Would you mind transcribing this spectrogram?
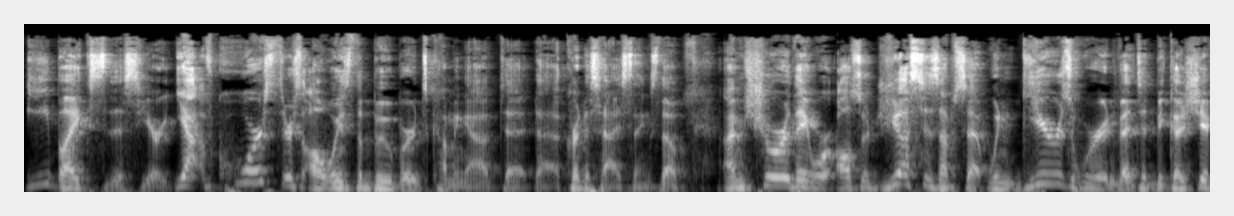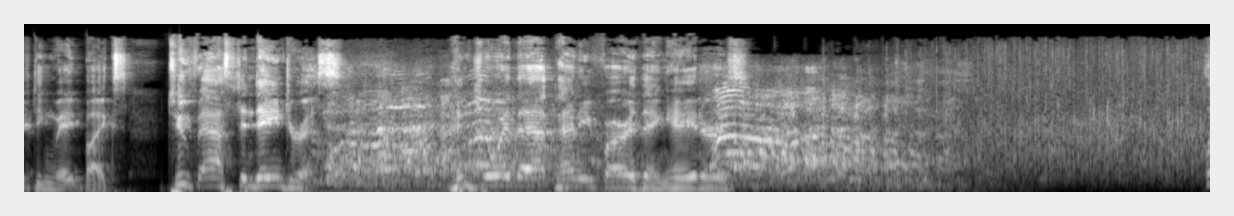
e-bikes this year. Yeah, of course, there's always the boo birds coming out to uh, criticize things, though. I'm sure they were also just as upset when gears were invented because shifting made bikes too fast and dangerous. Enjoy that penny farthing, haters. Let's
